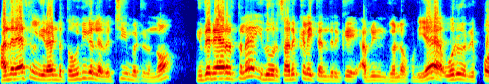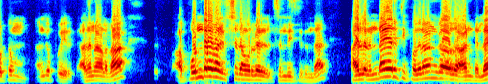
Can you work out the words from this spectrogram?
அந்த நேரத்தில் இரண்டு தொகுதிகளில் வெற்றியும் பெற்றிருந்தோம். இந்த நேரத்தில் இது ஒரு சருக்களை தந்திருக்கு அப்படின்னு சொல்லக்கூடிய ஒரு ரிப்போர்ட்டும் அங்கே போயிருக்கு. அதனால தான் பொன்ராதாகிருஷ்ணன் அவர்கள் சந்தித்திருந்தார். அதில் ரெண்டாயிரத்தி பதினான்காவது ஆண்டில்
